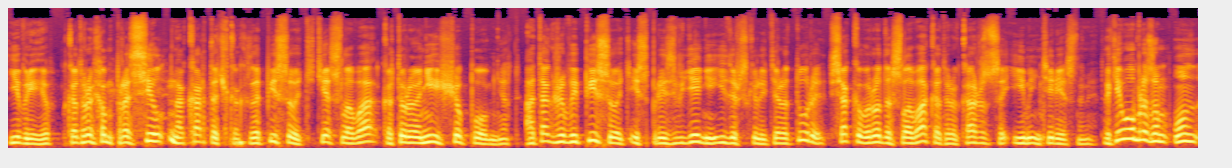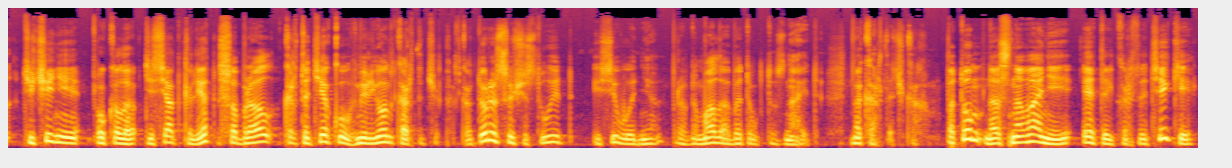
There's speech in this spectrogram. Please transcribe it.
евреев, которых он просил просил на карточках записывать те слова, которые они еще помнят, а также выписывать из произведений идышской литературы всякого рода слова, которые кажутся им интересными. Таким образом, он в течение около десятка лет собрал картотеку в миллион карточек, которая существует и сегодня. Правда, мало об этом кто знает на карточках. Потом на основании этой картотеки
